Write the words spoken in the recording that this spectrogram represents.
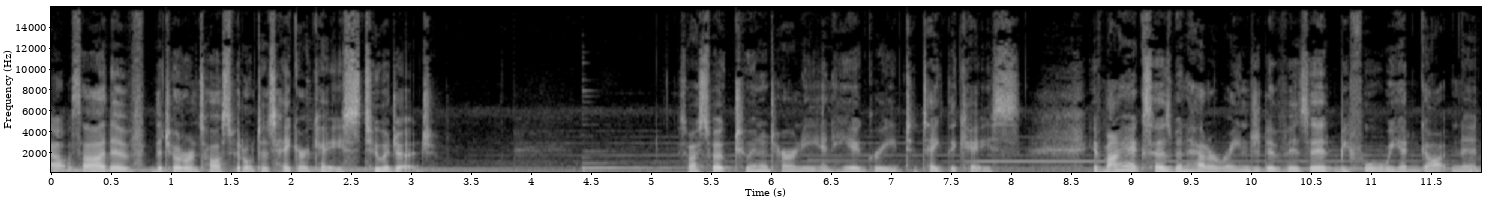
outside of the Children's Hospital to take our case to a judge. So I spoke to an attorney and he agreed to take the case. If my ex husband had arranged a visit before we had gotten it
